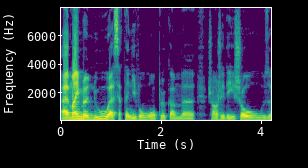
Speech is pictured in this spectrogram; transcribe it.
même nous, à certains niveaux, on peut comme changer des choses.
